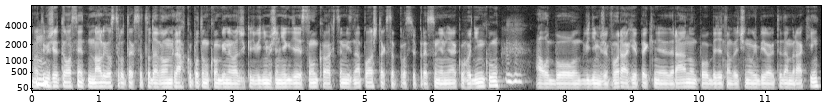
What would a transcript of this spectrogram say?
No tým, že je to vlastne ten malý ostrov, tak sa to dá veľmi ľahko potom kombinovať, že keď vidím, že niekde je slnko a chcem ísť na pláž, tak sa proste presuniem nejakú hodinku, uh-huh. alebo vidím, že v horách je pekne ráno, po obede tam väčšinou už bývajú teda mraky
